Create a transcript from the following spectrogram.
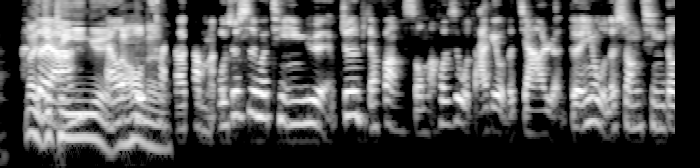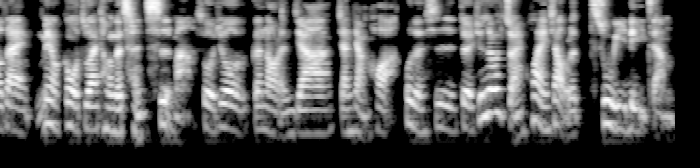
那你就听音乐，然后呢？要干嘛？我就是会听音乐，就是比较放松嘛，或者是我打给我的家人，对，因为我的双亲都在没有跟我住在同一个城市嘛，所以我就跟老人家讲讲话，或者是对，就是会转换一下我的注意力这样。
